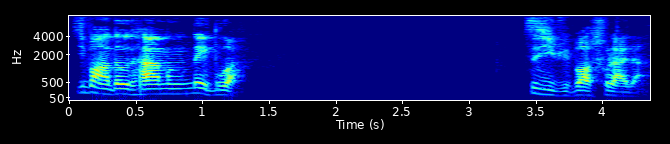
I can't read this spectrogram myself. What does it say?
基本上都是他们内部啊自己举报出来的。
